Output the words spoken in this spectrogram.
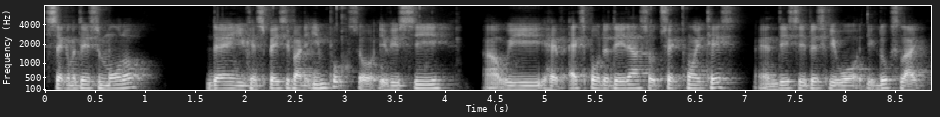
segmentation model. Then you can specify the input. So if you see, uh, we have exported data, so checkpoint test, and this is basically what it looks like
